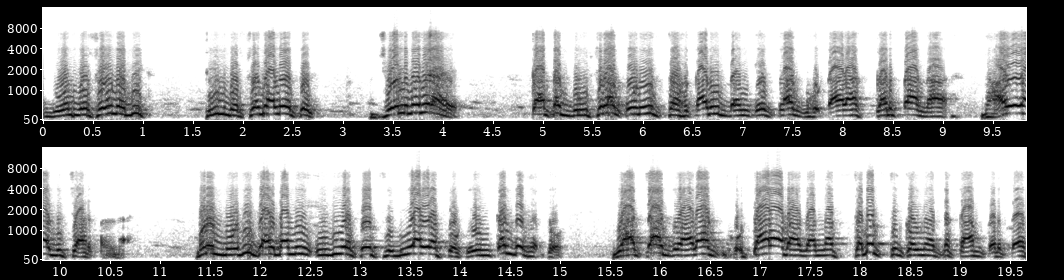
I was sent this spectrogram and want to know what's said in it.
दोन वर्षहून अधिक तीन वर्ष झाले होते जेलमध्ये आहे. तर आता दुसरा कोणी सहकारी बँकेचा घोटाळा करताना दहा वेळा विचार करणार. म्हणून मोदी साहेबांनी ईडी असो सीबीआय असतो की इन्कम टॅक्स येतो याच्या द्वारा घोटाळाबाजांना सबक शिकवण्याचं काम करतात.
